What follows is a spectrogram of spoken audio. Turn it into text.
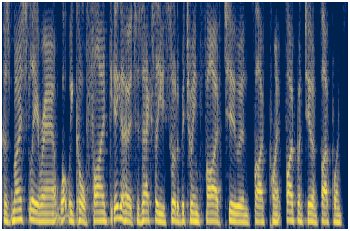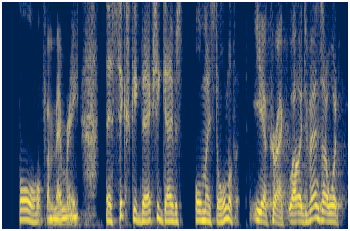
because mostly around what we call five gigahertz is actually sort of between five two and 5.5.2 and 5.5 four from memory. Their six gig, they actually gave us almost all of it. Yeah, correct. Well, it depends on what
